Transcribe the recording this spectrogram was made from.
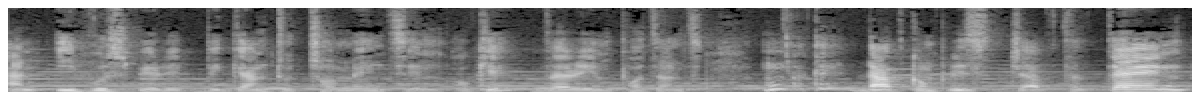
an evil spirit began to torment him. Okay, very important. Mm, okay, that completes chapter 10.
